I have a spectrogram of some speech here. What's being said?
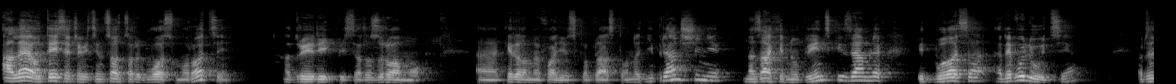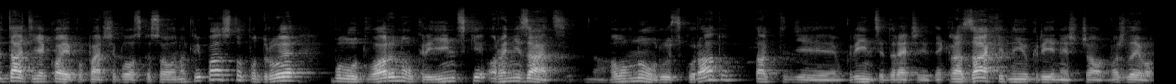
Але у 1848 році, на другий рік після розгрому е, Кирило-Мефодіївського братства на Дніпрянщині, на західноукраїнських землях відбулася революція, в результаті якої, по-перше, було скасовано кріпацтво, по-друге, було утворено українські організації. Головну Руську Раду, так тоді українці, до речі, якраз Західної України, що важливо,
